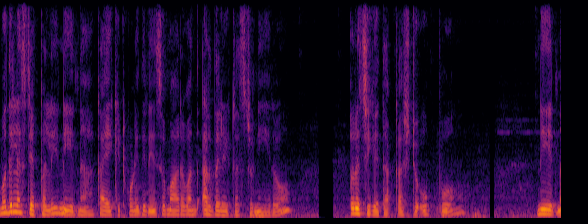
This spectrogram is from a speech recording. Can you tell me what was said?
ಮೊದಲನೇ ಸ್ಟೆಪ್ಪಲ್ಲಿ ನೀರನ್ನ ಕಾಯಕ್ಕೆ ಇಟ್ಕೊಂಡಿದ್ದೀನಿ. ಸುಮಾರು ಒಂದು ಅರ್ಧ ಲೀಟ್ರಷ್ಟು ನೀರು, ರುಚಿಗೆ ತಕ್ಕಷ್ಟು ಉಪ್ಪು. ನೀರನ್ನ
